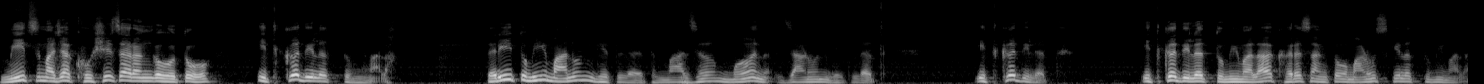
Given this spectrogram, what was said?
मीच माझ्या खुशीचा रंग होतो इतकं दिलत तुम्ही मला. तरी तुम्ही मानून घेतलत माझं मन जाणून घेतलत. इतकं दिलत इतकं दिलत तुम्ही मला खरं सांगतो माणूस केलं तुम्ही मला.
